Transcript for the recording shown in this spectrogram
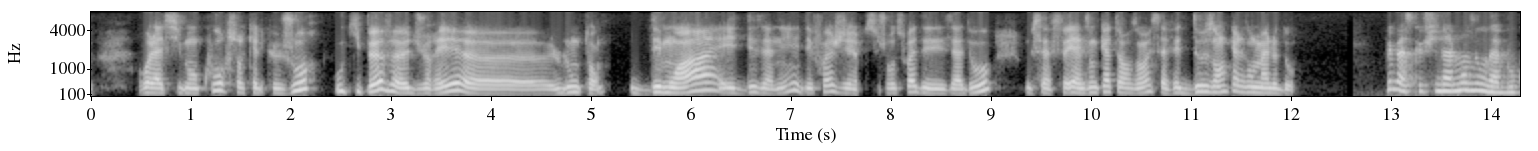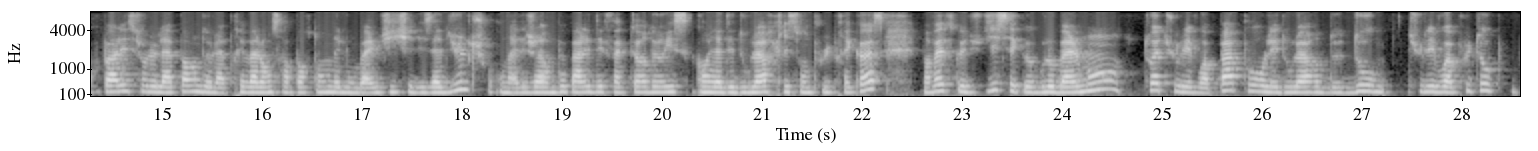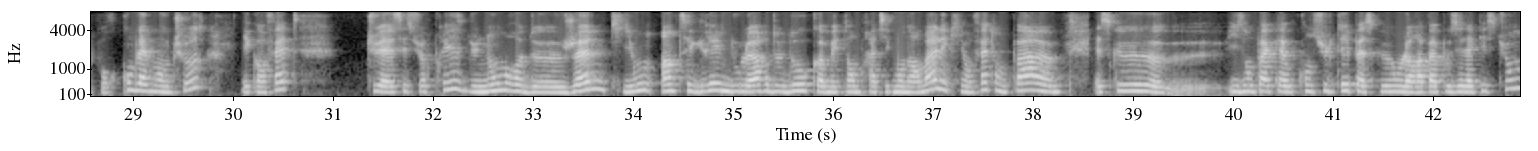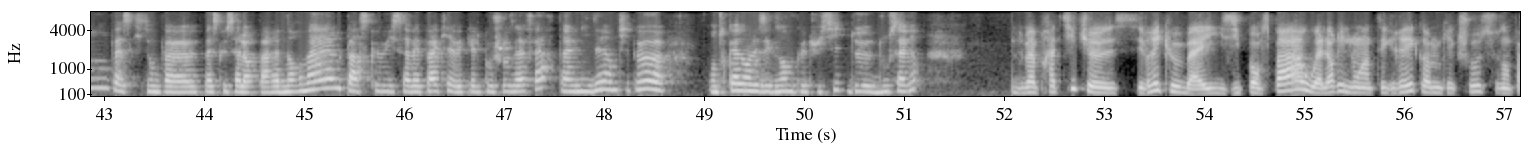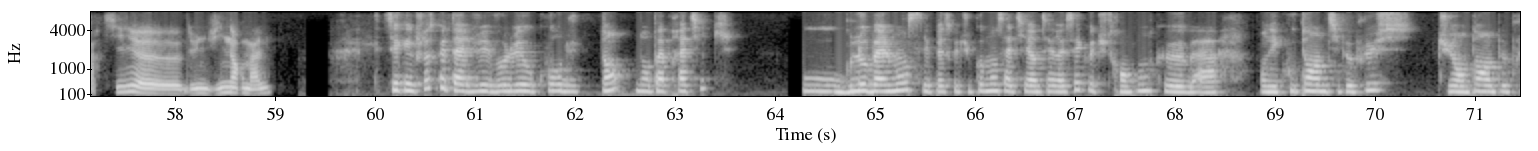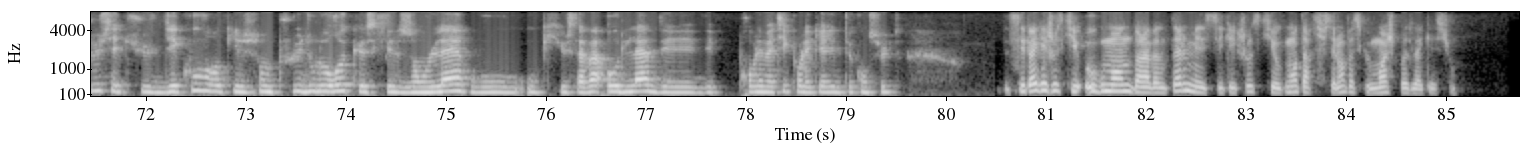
relativement courts sur quelques jours ou qui peuvent durer longtemps des mois et des années? Et des fois, je reçois des ados où ça fait, elles ont 14 ans et ça fait deux ans qu'elles ont mal au dos. Oui, parce que finalement, nous, on a beaucoup parlé sur le lapin de la prévalence importante des lombalgies chez des adultes. Je crois qu'on a déjà un peu parlé des facteurs de risque quand il y a des douleurs qui sont plus précoces. Mais en fait, ce que tu dis, c'est que globalement, toi, tu les vois pas pour les douleurs de dos, tu les vois plutôt pour complètement autre chose et qu'en fait, tu es assez surprise du nombre de jeunes qui ont intégré une douleur de dos comme étant pratiquement normale et qui en fait ont pas. Euh, est-ce que euh, ils n'ont pas consulté parce qu'on leur a pas posé la question, parce qu'ils pas, parce que ça leur paraît normal, parce qu'ils savaient pas qu'il y avait quelque chose à faire? Tu as une idée un petit peu, euh, en tout cas dans les exemples que tu cites, d'où ça vient? De ma pratique, c'est vrai que bah, ils y pensent pas, ou alors ils l'ont intégré comme quelque chose faisant partie d'une vie normale. C'est quelque chose que tu as vu évoluer au cours du temps dans ta pratique? Ou globalement, c'est parce que tu commences à t'y intéresser que tu te rends compte que, bah, en écoutant un petit peu plus, tu entends un peu plus et tu découvres qu'ils sont plus douloureux que ce qu'ils ont l'air ou, que ça va au-delà des, problématiques pour lesquelles ils te consultent C'est pas quelque chose qui augmente dans la vingtaine, mais c'est quelque chose qui augmente artificiellement parce que moi, je pose la question.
